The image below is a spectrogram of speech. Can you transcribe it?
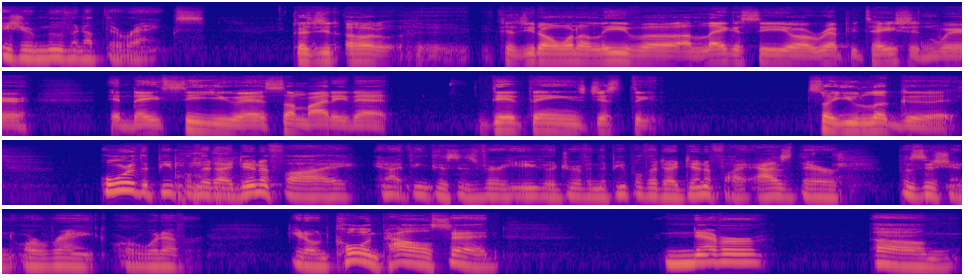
as you're moving up the ranks. because you because you don't want to leave a, a legacy or a reputation where they see you as somebody that did things just to so you look good. or the people that identify, and I think this is very ego driven, the people that identify as their position or rank or whatever. You know, and Colin Powell said, never, um,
